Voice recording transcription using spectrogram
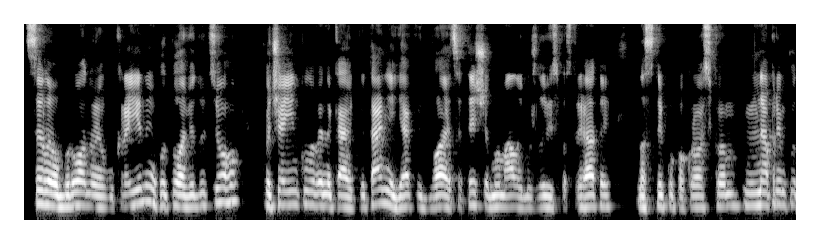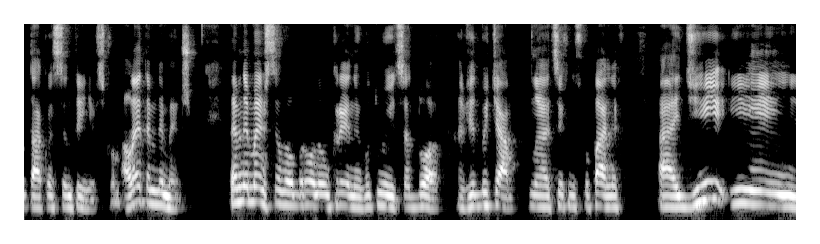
сили оборони України готові до цього. Хоча інколи виникають питання, як відбувається те, що ми мали можливість спостерігати на стику Покровського напрямку та Костянтинівському. Але тим не менш, тим не менш, сили оборони України готуються до відбиття е, цих наступальних е, дій, і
